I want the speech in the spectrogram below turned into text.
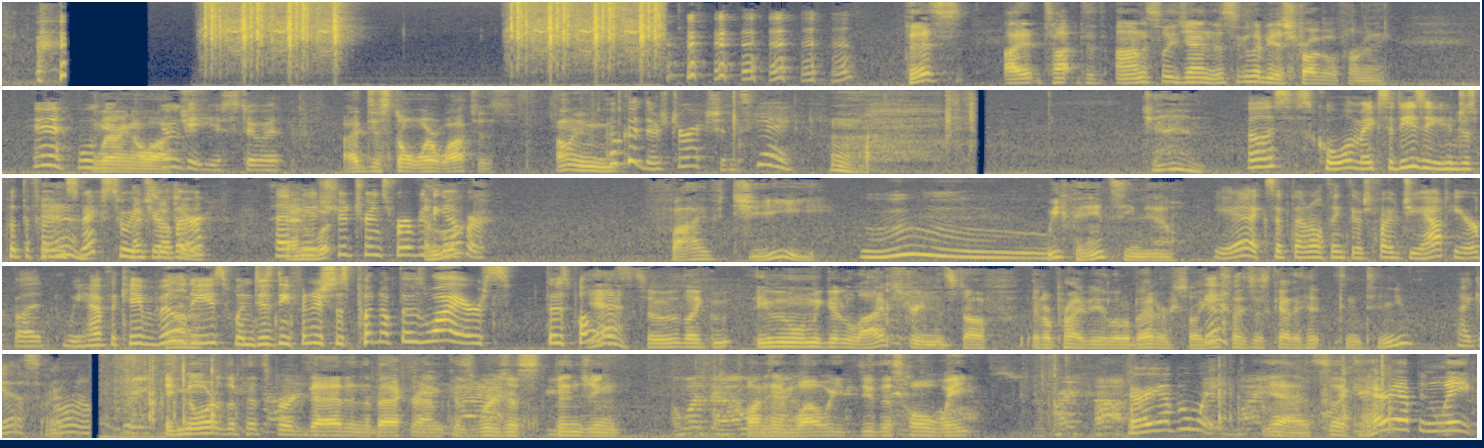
This, I t- t- honestly, Jen, this is gonna be a struggle for me. Yeah, we'll Wearing get, a watch. You'll get used to it. I just don't wear watches. I don't even. Oh, good. There's directions. Yay. Jen. Oh, this is cool. It makes it easy. You can just put the phones Yeah, next to each other, other. and, And it should transfer everything look. over. 5G. Ooh. We fancy now. Yeah, except I don't think there's 5G out here, but we have the capabilities when Disney finishes putting up those wires, those poles. Yeah, so like even when we go to live stream and stuff, it'll probably be a little better. So I guess I just got to hit continue. I guess. I don't know. Ignore the Pittsburgh dad in the background because we're just binging on him while we do this whole wait. Hurry up and wait. Yeah, it's like hurry up and wait,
